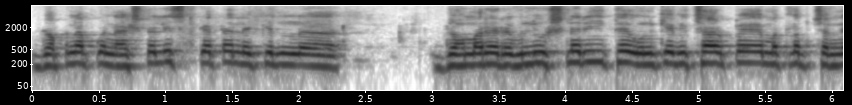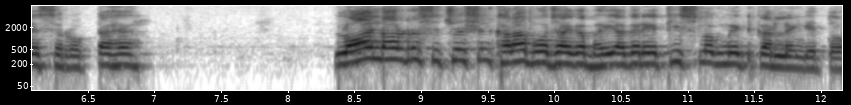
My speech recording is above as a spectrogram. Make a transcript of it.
जो अपने आप को नेशनलिस्ट कहते हैं, लेकिन जो हमारे रेवोल्यूशनरी थे, उनके विचार पे मतलब चलने से रोकता है। लॉ एंड ऑर्डर सिचुएशन खराब हो जाएगा भाई, अगर एथीस लोग मीट कर लेंगे तो।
